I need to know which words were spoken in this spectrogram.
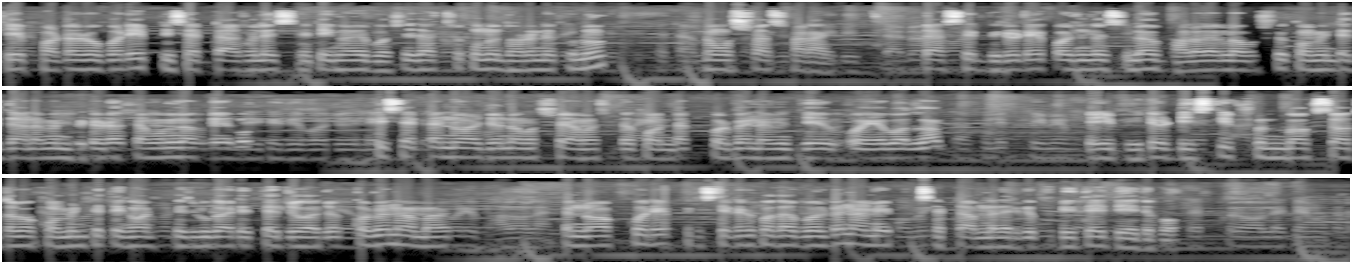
সেই ফটোর উপরে প্রিসেটটা আসলে সেটিং হয়ে বসে যাচ্ছে কোনো ধরনের কোনো সমস্যা ছাড়াই। তো আজকের ভিডিওটা পর্যন্ত ছিল। ভালো লাগলে অবশ্যই কমেন্টে জানাবেন ভিডিওটা কেমন লাগবে এবং প্রিসেটটা নেওয়ার জন্য অবশ্যই আমার সাথে কন্ট্যাক্ট করবেন। আমি যে ওয়ে বললাম এই ভিডিও ডিসক্রিপশন বক্সে অথবা কমেন্টে থেকে আমার ফেসবুক আইডিতে যোগাযোগ করবেন। আমার নক করে প্রিসেটের কথা বলবেন আমি প্রিসেটটা আপনাদেরকে ফ্রিতেই দিয়ে দেবো। করে অলরেডি মতন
